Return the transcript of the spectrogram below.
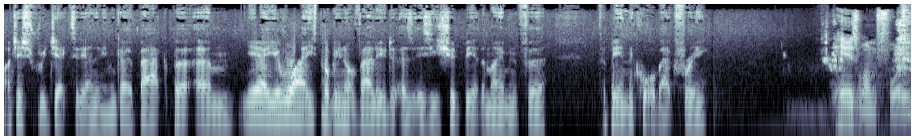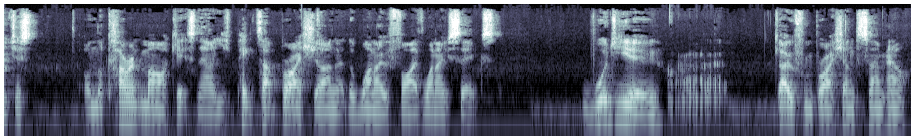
I just rejected it and didn't even go back. But um, yeah, you're right; he's probably not valued as, as he should be at the moment for for being the quarterback free. Here's one for you, just on the current markets now, you've picked up Bryce Young at the 105, 106. Would you go from Bryce Young to Sam Howell?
